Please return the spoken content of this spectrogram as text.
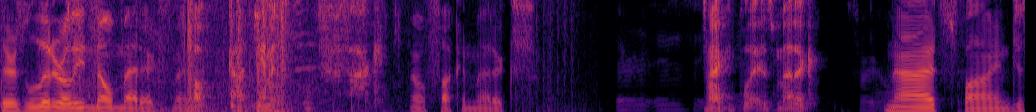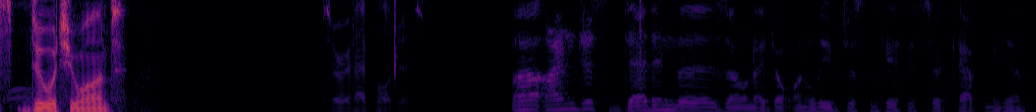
There's literally no medics, man. Oh, god damn it. Fuck. No fucking medics. I could play as medic. Nah, it's fine. Just do what you want. Sorry, I apologize. Uh, I'm just dead in the zone. I don't want to leave just in case they start capping again.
